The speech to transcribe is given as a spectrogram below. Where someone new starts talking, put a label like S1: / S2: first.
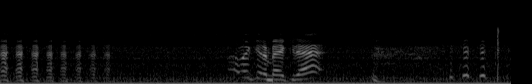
S1: oh, we could make that.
